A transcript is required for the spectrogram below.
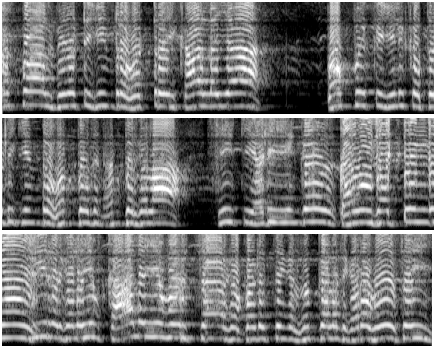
கொம்பால் மிரட்டுகின்ற ஒற்றை காலையா? பம்புக்கு இழுக்க துடிக்கின்ற ஒன்பது நண்பர்களா? சீட்டி அடியுங்கள். கை தட்டுங்கள். வீரர்களையும் காலையும் உற்சாகப்படுத்துங்கள் உங்களது கரவோசை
